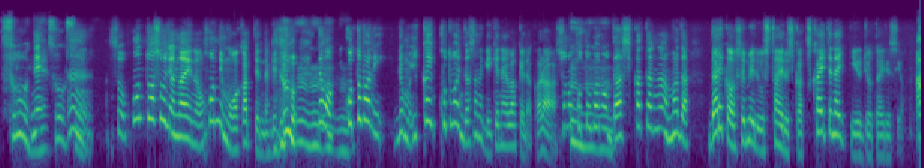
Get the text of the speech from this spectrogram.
そうね。ね。そうそう、うん、そう本当はそうじゃないの。本人も分かってんだけど、うんうんうんうんでも言葉にでも一回言葉に出さなきゃいけないわけだからその言葉の出し方がまだ誰かを責めるスタイルしか使えてないっていう状態ですよ。あ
